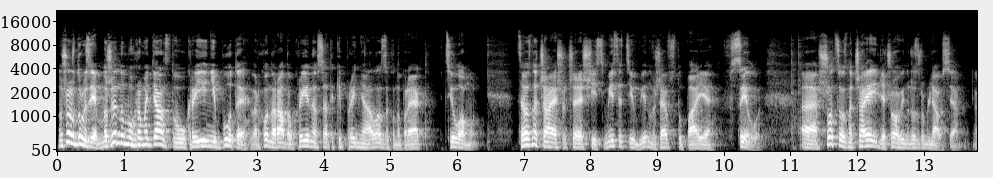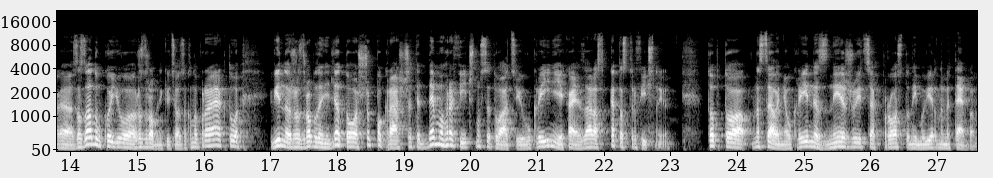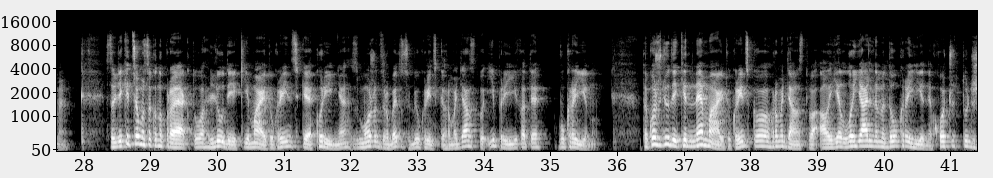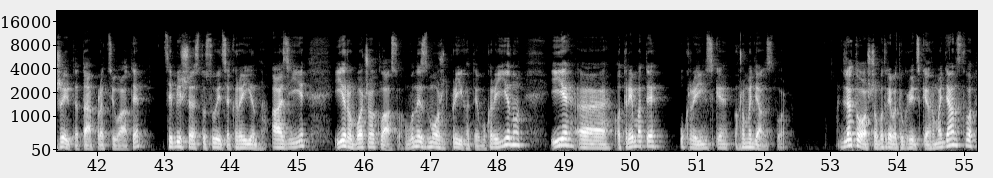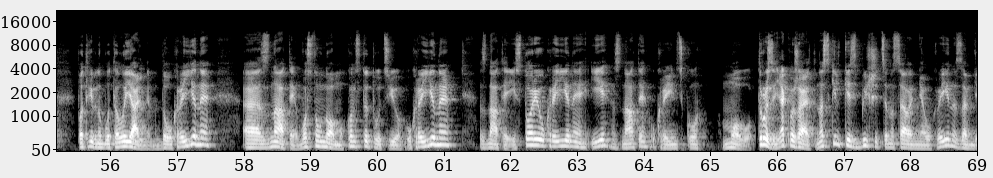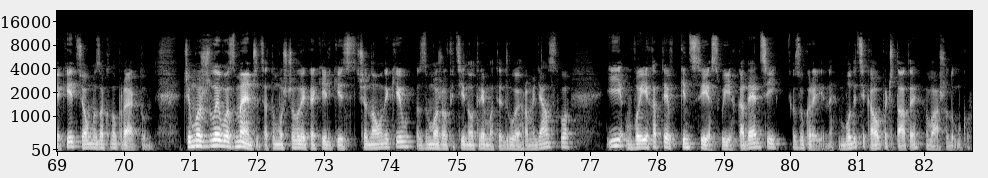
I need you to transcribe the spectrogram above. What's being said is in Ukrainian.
Ну що ж, друзі, множинному громадянству в Україні бути Верховна Рада України все-таки прийняла законопроект в цілому. Це означає, що через 6 місяців він вже вступає в силу. Е, Що це означає і для чого він розроблявся? Е, За задумкою розробників цього законопроекту, він розроблений для того, щоб покращити демографічну ситуацію в Україні, яка є зараз катастрофічною. Тобто населення України знижується просто неймовірними темпами. Завдяки цьому законопроекту люди, які мають українське коріння, зможуть зробити собі українське громадянство і приїхати в Україну. Також люди, які не мають українського громадянства, але є лояльними до України, хочуть тут жити та працювати. Це більше стосується країн Азії і робочого класу. Вони зможуть приїхати в Україну і е, отримати українське громадянство. Для того, щоб отримати українське громадянство, потрібно бути лояльним до України, знати в основному Конституцію України, знати історію України і знати українську мову. Друзі, як вважаєте, наскільки збільшиться населення України завдяки цьому законопроекту? Чи можливо зменшиться, тому що велика кількість чиновників зможе офіційно отримати друге громадянство і виїхати в кінці своїх каденцій з України? Буде цікаво почитати вашу думку.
